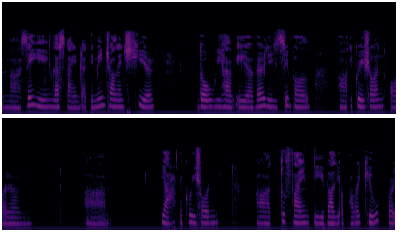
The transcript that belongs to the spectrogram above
am uh, saying last time that the main challenge here, though we have a, a very simple uh, equation or um, um, yeah equation uh, to find the value of our Q or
